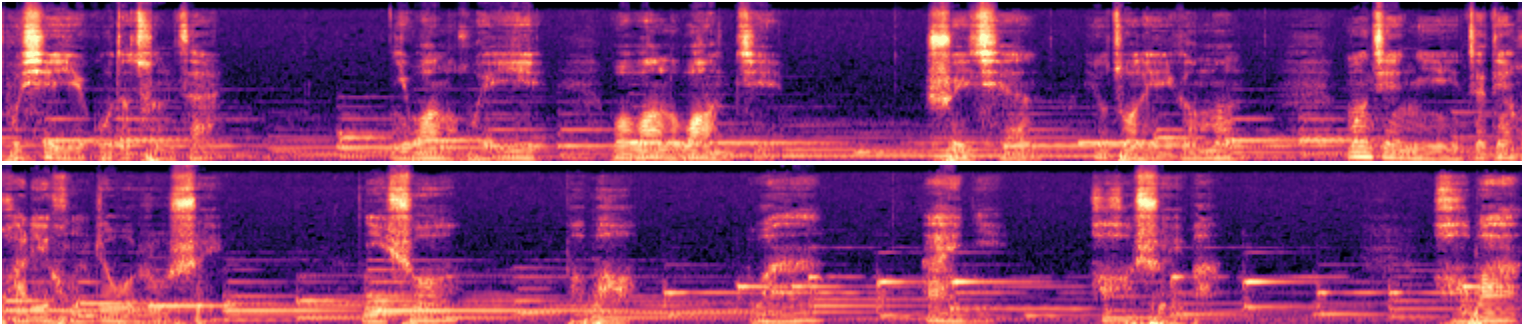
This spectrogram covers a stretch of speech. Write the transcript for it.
不屑一顾的存在？你忘了回忆，我忘了忘记。睡前又做了一个梦，梦见你在电话里哄着我入睡。你说：“宝宝，晚安，爱你，好好睡吧。”好吧，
